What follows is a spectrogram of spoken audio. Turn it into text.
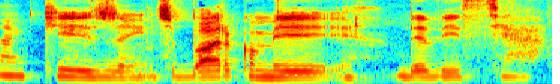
Aqui, gente, bora comer. Delícia!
